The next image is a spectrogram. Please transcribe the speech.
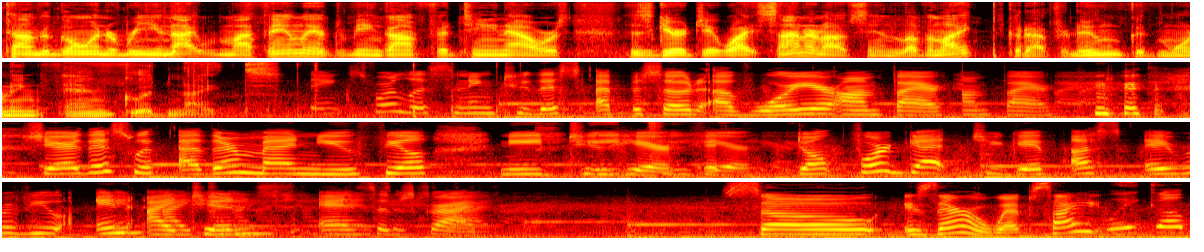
Time to go in and reunite with my family after being gone 15 hours. This is Garrett J. White signing off saying love and light. Good afternoon, good morning, and good night. Thanks for listening to this episode of Warrior on Fire. On Fire. Share this with other men you feel need to hear. Don't forget to give us a review in iTunes and subscribe. So, is there a website? Wake up,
